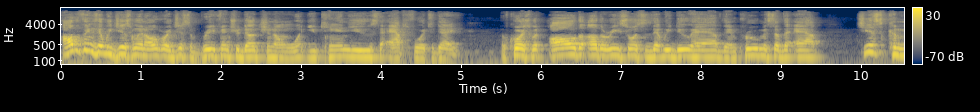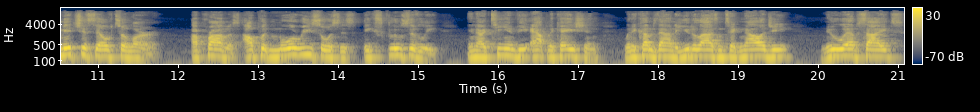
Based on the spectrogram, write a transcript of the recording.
All the things that we just went over are just a brief introduction on what you can use the apps for today. Of course, with all the other resources that we do have, the improvements of the app, just commit yourself to learn. I promise I'll put more resources exclusively in our TNV application when it comes down to utilizing technology, new websites,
